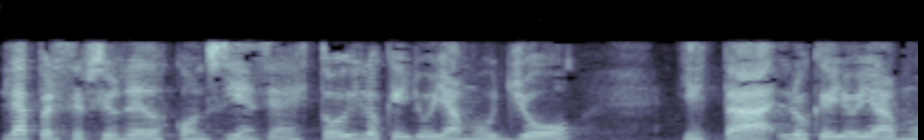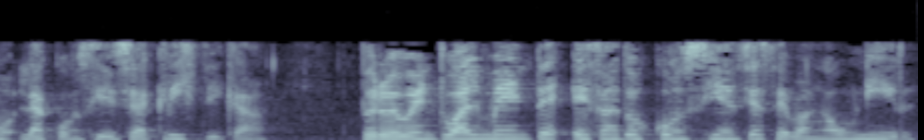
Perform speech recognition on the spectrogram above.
la percepción de dos conciencias. Estoy lo que yo llamo yo y está lo que yo llamo la conciencia crística. Pero eventualmente esas dos conciencias se van a unir.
